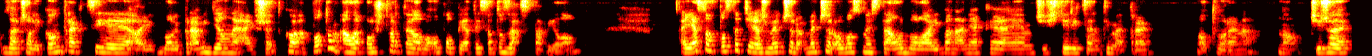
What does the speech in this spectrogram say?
začali kontrakcie, aj boli pravidelné, aj všetko. A potom ale o 4. alebo o pol 5. sa to zastavilo. A ja som v podstate až večer, večer o 8. stále bola iba na nejaké, ja neviem, či 4 cm otvorená. No, čiže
